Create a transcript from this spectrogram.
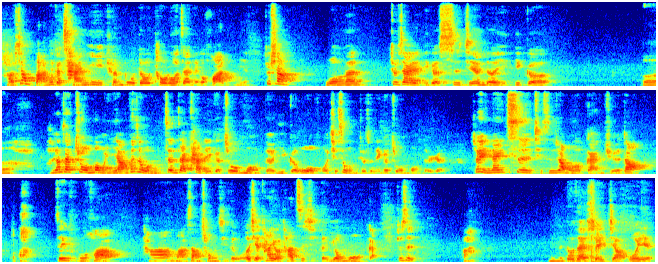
好像把那个禅意全部都透露在那个画里面，就像我们就在一个世间的一一个呃，好像在做梦一样，但是我们正在看的一个做梦的一个卧佛，其实我们就是那个做梦的人，所以那一次其实让我感觉到啊，这一幅画。它马上冲击的我，而且它有它自己的幽默感，就是啊，你们都在睡觉，我也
